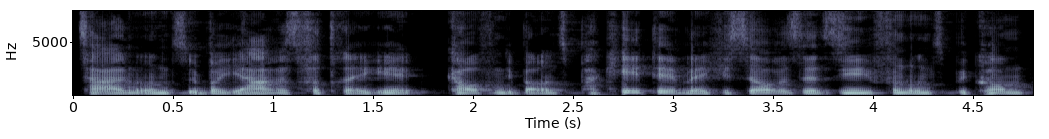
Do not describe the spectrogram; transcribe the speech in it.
zahlen uns über Jahresverträge, kaufen die bei uns Pakete, welche Services sie von uns bekommen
